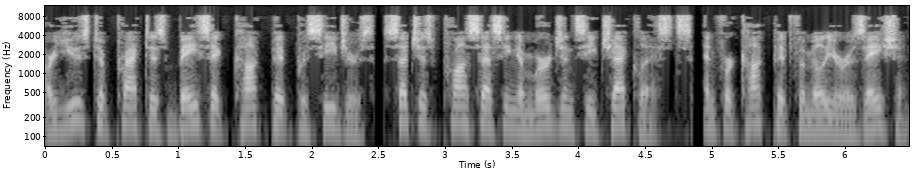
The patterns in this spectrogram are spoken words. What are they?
are used to practice basic cockpit procedures, such as processing emergency checklists, and for cockpit familiarization.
